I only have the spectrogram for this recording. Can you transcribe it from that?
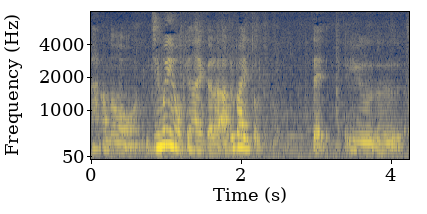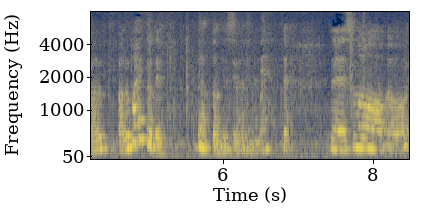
ー、あの事務員を受けないからアルバイトってていうアルアルバイトでだったんですよ初めね。ででその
